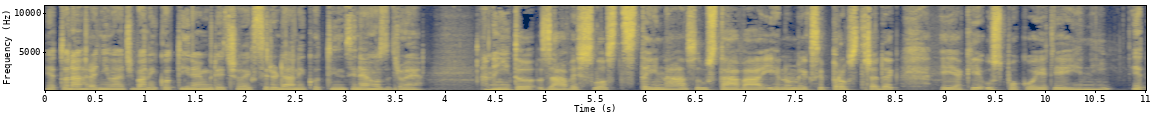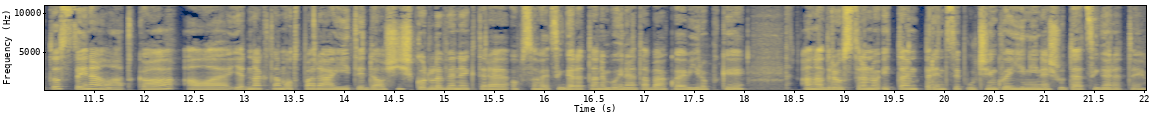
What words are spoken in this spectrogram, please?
Je to náhradní léčba nikotinem, kdy člověk si dodá nikotin z jiného zdroje. A není to závislost stejná, zůstává jenom jaksi prostředek, jak je uspokojit, je jiný? Je to stejná látka, ale jednak tam odpadají ty další škodliviny, které obsahuje cigareta nebo jiné tabákové výrobky. A na druhou stranu i ten princip účinku je jiný než u té cigarety.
